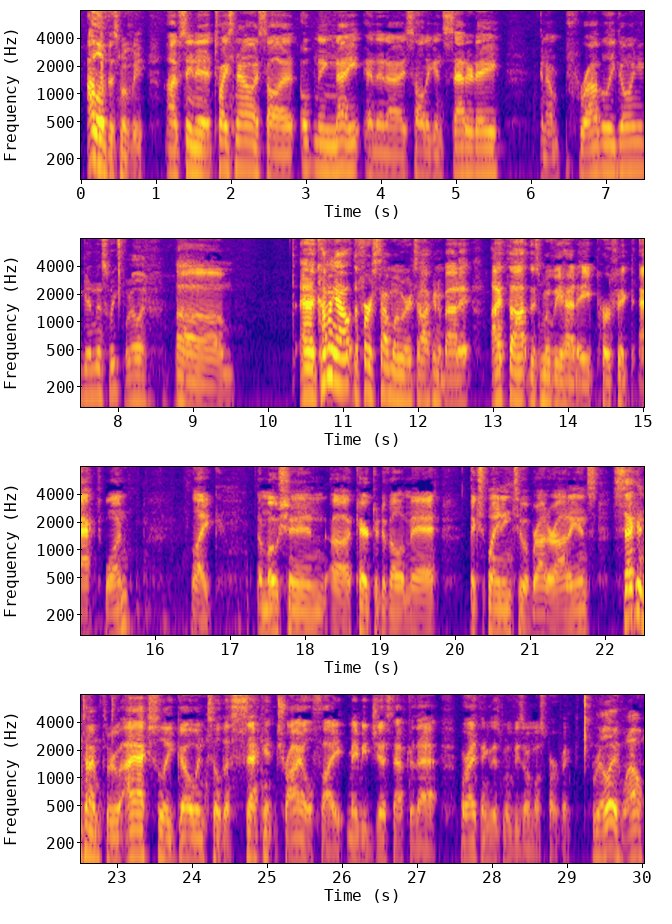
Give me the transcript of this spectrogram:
I love this movie. I've seen it twice now. I saw it opening night, and then I saw it again Saturday, and I'm probably going again this week. Really? Um, uh, coming out the first time when we were talking about it, I thought this movie had a perfect act one, like emotion, uh, character development, explaining to a broader audience. Second time through, I actually go until the second trial fight, maybe just after that, where I think this movie's almost perfect. Really? Wow.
